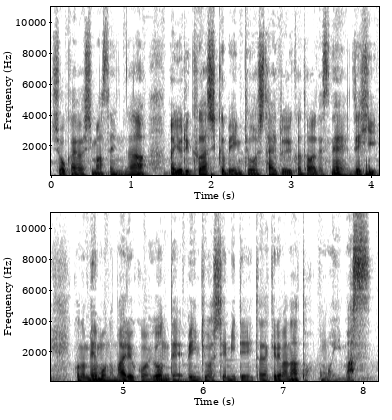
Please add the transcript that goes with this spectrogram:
紹介はしませんが、まあ、より詳しく勉強したいという方はですね是非このメモの魔力を読んで勉強してみていただければなと思います。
